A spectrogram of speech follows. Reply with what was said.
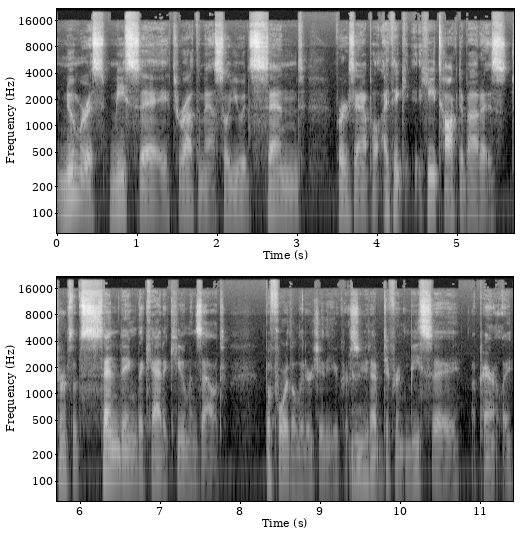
numerous mise throughout the mass. So you would send, for example, I think he talked about it as terms of sending the catechumens out before the liturgy of the Eucharist. So you'd have different mise apparently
